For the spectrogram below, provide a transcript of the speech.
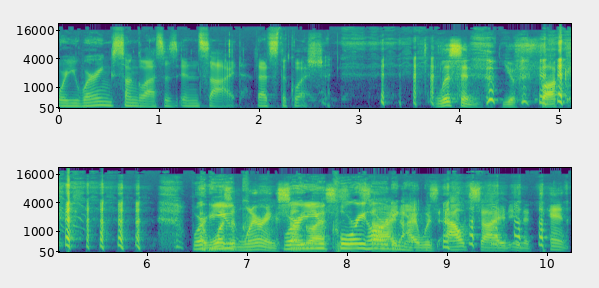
Were you wearing sunglasses inside? That's the question. Listen, you fuck. Were I wasn't you, wearing were you sunglasses Corey inside. I was outside in a tent,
